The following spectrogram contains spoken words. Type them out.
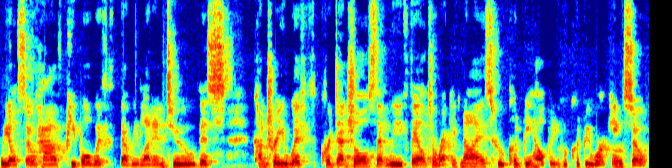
We also have people with that we let into this country with credentials that we fail to recognize who could be helping, who could be working. So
